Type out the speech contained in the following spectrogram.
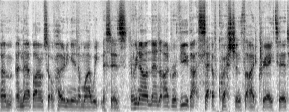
um, and thereby I'm sort of honing in on my weaknesses. Every now and then I'd review that set of questions that I'd created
